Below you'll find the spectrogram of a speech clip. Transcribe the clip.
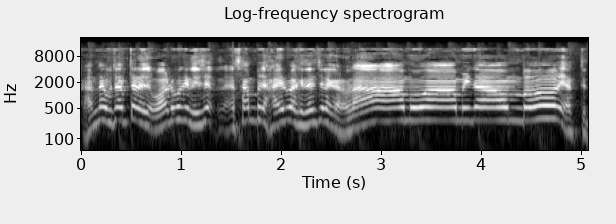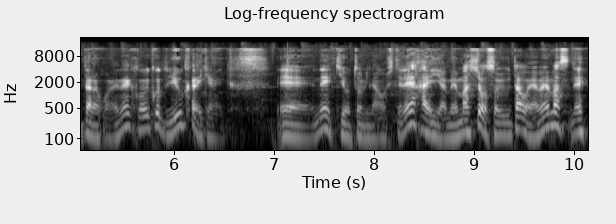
あんな歌ったら終わるわけね3分で入るわけないじゃないかな。なーもあみなんぼやってたらこれね、こういうこと言うからいけない。えー、ね、気を取り直してね、はい、やめましょう。そういう歌をやめますね。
